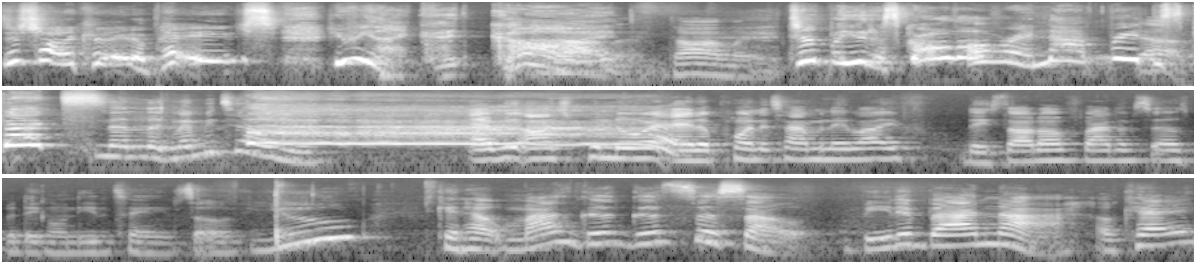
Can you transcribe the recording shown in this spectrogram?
just trying to create a page. You be like, good God. Darling, darling. Just for you to scroll over and not read darling. the specs. Now look, let me tell you. Every entrepreneur at a point in time in their life, they start off by themselves, but they're gonna need a team. So if you can help my good good sis out, beaded by na, okay?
